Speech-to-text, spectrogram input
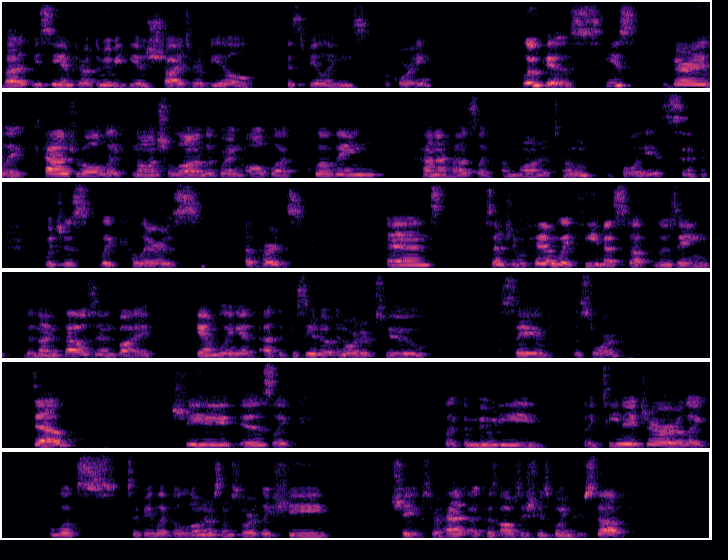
but we see him throughout the movie he is shy to reveal his feelings for corey. Lucas he's very like casual like nonchalant like wearing all black clothing kind of has like a monotone voice which is like hilarious at parts. And essentially with him like he messed up losing the 9000 by gambling it at the casino in order to save the store. Deb she is like like the moody like teenager like looks to be like a loner of some sort. Like she shaves her head uh, because obviously she's going through stuff.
